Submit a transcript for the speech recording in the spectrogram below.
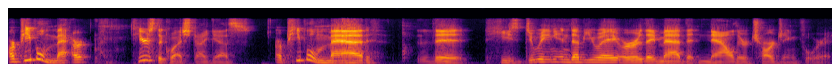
are people mad? here's the question, I guess: Are people mad that he's doing NWA, or are they mad that now they're charging for it?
